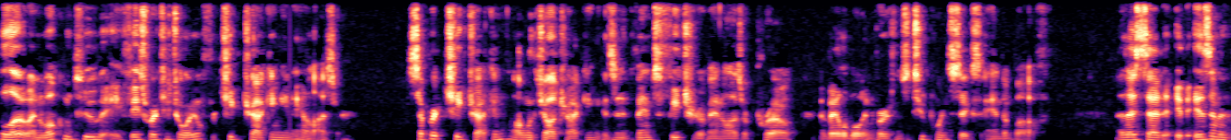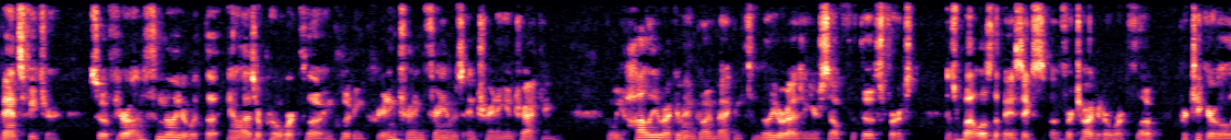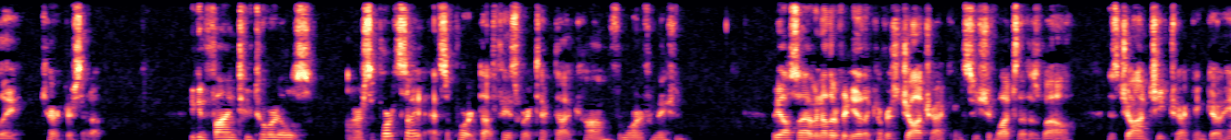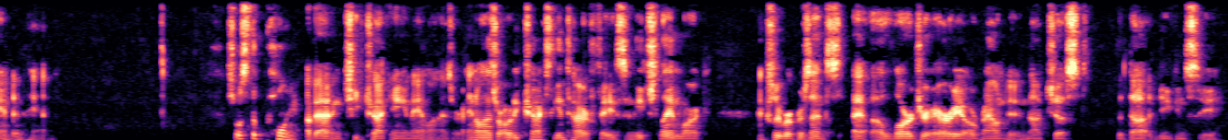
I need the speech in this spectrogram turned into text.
Hello and welcome to a faceware tutorial for cheek tracking in Analyzer. Separate cheek tracking, along with jaw tracking, is an advanced feature of Analyzer Pro available in versions 2.6 and above. As I said, it is an advanced feature, so if you're unfamiliar with the Analyzer Pro workflow, including creating training frames and training and tracking, we highly recommend going back and familiarizing yourself with those first, as well as the basics of retargeter workflow, particularly character setup. You can find tutorials on our support site at support.facewaretech.com for more information. We also have another video that covers jaw tracking, so you should watch that as well, as jaw and cheek tracking go hand in hand. So what's the point of adding cheek tracking in Analyzer? Analyzer already tracks the entire face, and each landmark actually represents a, larger area around it, not just the dot you can see.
